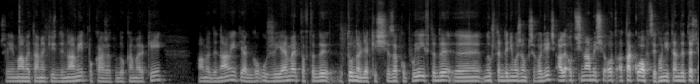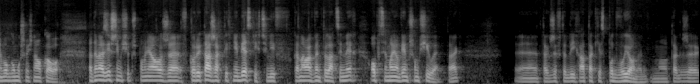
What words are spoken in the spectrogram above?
Czyli mamy tam jakiś dynamit, pokażę tu do kamerki. mamy dynamit, jak go użyjemy, to wtedy tunel jakiś się zakupuje i wtedy yy, no już tędy nie możemy przechodzić, ale odcinamy się od ataku obcych. Oni tędy też nie mogą, muszą iść naokoło. Natomiast jeszcze mi się przypomniało, że w korytarzach tych niebieskich, czyli w kanałach wentylacyjnych, obcy mają większą siłę, tak? E, Także wtedy ich atak jest podwojony. No, także,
